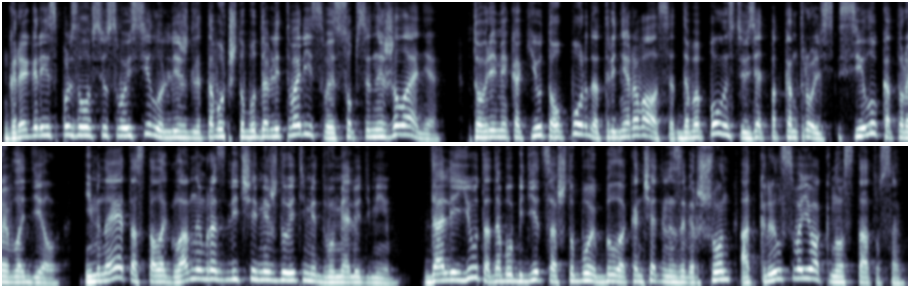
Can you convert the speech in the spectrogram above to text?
Грегори использовал всю свою силу лишь для того, чтобы удовлетворить свои собственные желания. В то время как Юта упорно тренировался, дабы полностью взять под контроль силу, которой владел. Именно это стало главным различием между этими двумя людьми. Далее Юта, дабы убедиться, что бой был окончательно завершен, открыл свое окно статуса.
